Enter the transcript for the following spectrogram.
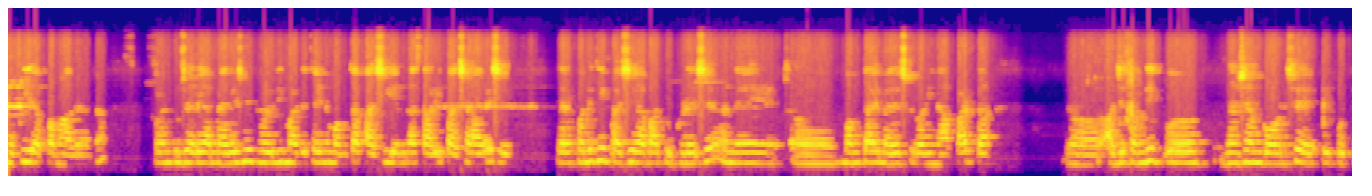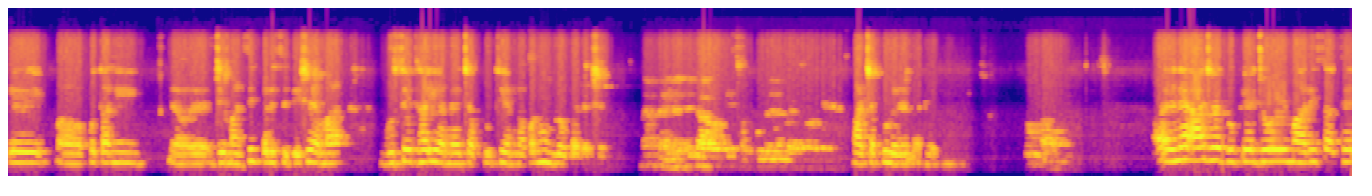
મોકલી આપવામાં આવ્યા હતા. પરંતુ જ્યારે આ મેરેજની ખરીદી માટે થઈને મમતા પાછી એમના સાળી પાછા આવે છે ત્યારે ફરીથી પાછી આ વાત ઉખડે છે અને મમતાએ મેરેજ કરવાની ના પાડતા આજે સંદીપ ઘનશ્યામ ગોળ છે એ પોતે પોતાની જે માનસિક પરિસ્થિતિ છે એમાં ગુસ્સે થઈ અને ચપ્પુથી એમના પર હુમલો કરે છે. હા ચપ્પુ લઈને બેઠો? એને આ જ હતું કે જો એ મારી સાથે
